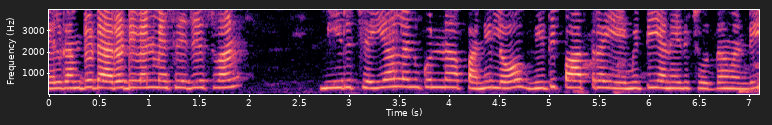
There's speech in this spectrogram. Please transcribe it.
Welcome to tarot divine messages one. మీరు చేయాలనుకున్న పనిలో విధి పాత్ర ఏమిటి అనేది చూద్దామండి.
